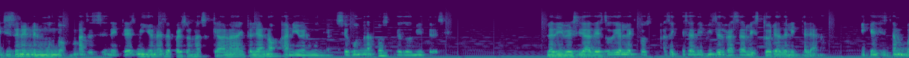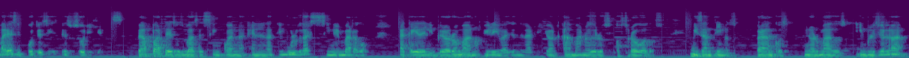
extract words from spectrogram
existen en el mundo más de 63 millones de personas que hablan italiano a nivel mundial, según datos de 2013. La diversidad de estos dialectos hace que sea difícil trazar la historia del italiano y que existan varias hipótesis de sus orígenes. Gran parte de sus bases se encuentran en el latín vulgar, sin embargo, la caída del Imperio Romano y la invasión de la región a mano de los ostrogodos, bizantinos, francos, normados, incluso la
